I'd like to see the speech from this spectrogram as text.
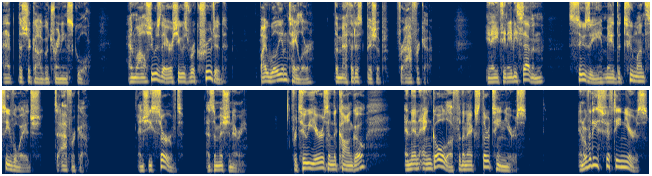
at the Chicago Training School. And while she was there, she was recruited by William Taylor, the Methodist bishop for Africa. In 1887, Susie made the two month sea voyage to Africa, and she served as a missionary for two years in the Congo and then Angola for the next 13 years. And over these 15 years,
